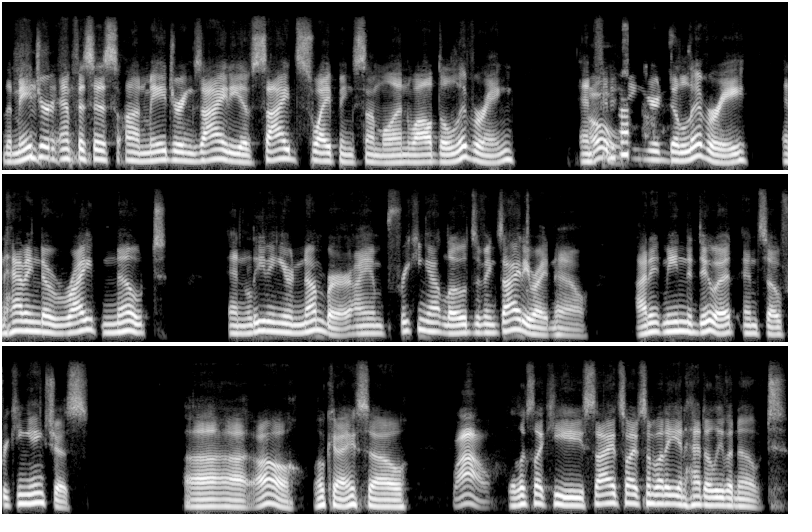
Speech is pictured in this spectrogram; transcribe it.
The major emphasis on major anxiety of side swiping someone while delivering and Oh. finishing your delivery and having to write note and leaving your number. I am freaking out loads of anxiety right now. I didn't mean to do it and so freaking anxious. Uh oh, okay. So Wow. it looks like he sideswiped somebody and had to leave a note.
